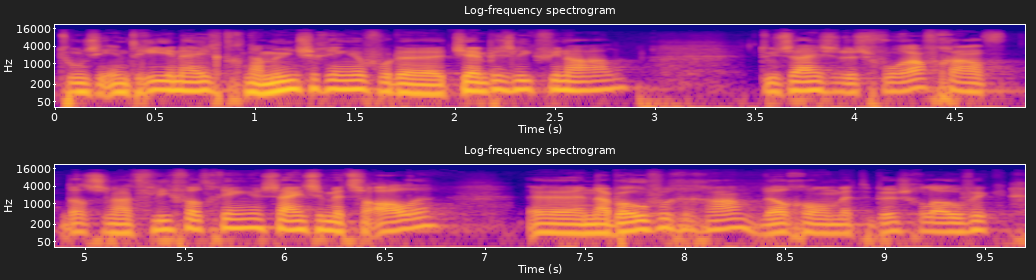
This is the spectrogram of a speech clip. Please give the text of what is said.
toen ze in 93 naar München gingen voor de Champions League finale, toen zijn ze dus voorafgaand dat ze naar het vliegveld gingen, zijn ze met z'n allen naar boven gegaan, wel gewoon met de bus geloof ik,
